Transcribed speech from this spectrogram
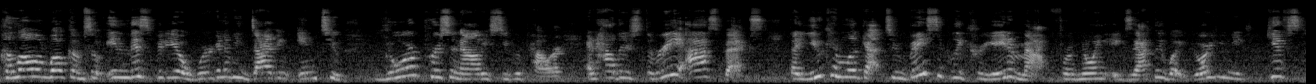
Hello and welcome. So in this video, we're going to be diving into your personality superpower and how there's three aspects that you can look at to basically create a map for knowing exactly what your unique gifts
